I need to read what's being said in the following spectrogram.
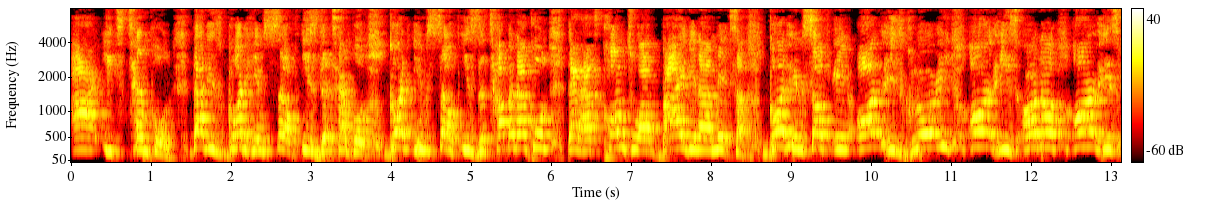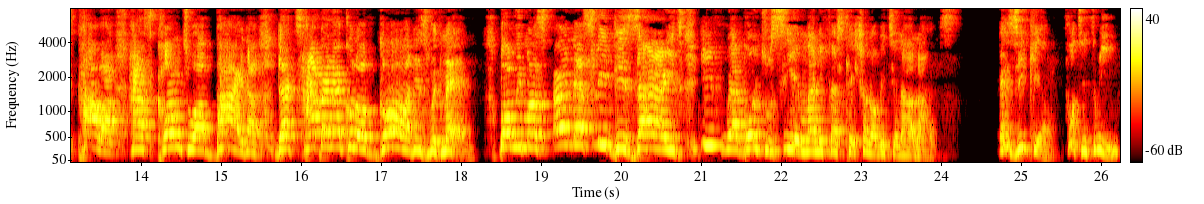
are its temple. That is, God Himself is the temple. God Himself is the tabernacle that has come to abide in our midst. God Himself, in all His glory, all His honor, all His power, has come to abide. The tabernacle of God is with men. But we must earnestly desire it if we are going to see a manifestation of it in our lives. Ezekiel 43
